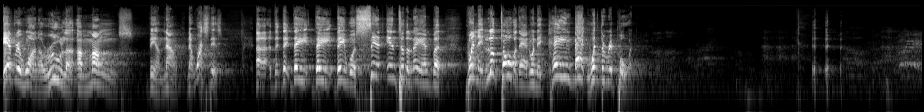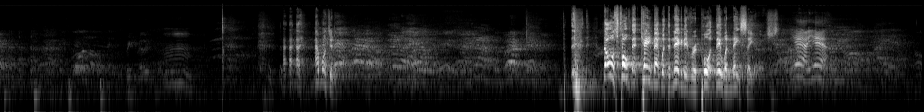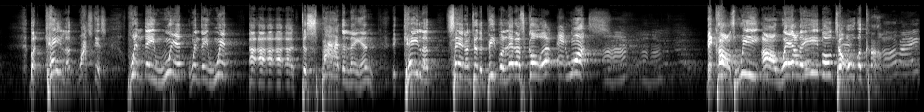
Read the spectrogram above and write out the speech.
everyone, a ruler amongst them. Now, now watch this. Uh, they, they, they, they were sent into the land, but when they looked over there and when they came back with the report, I, I, I want you to. Those those folk that came back with the negative report, they were naysayers. Yeah, yeah. But Caleb, watch this. When they went, when they went uh, uh, uh, uh, uh to spy the land, Caleb said unto the people, Let us go up at once. Uh-huh, uh-huh. Because we are well able to overcome. Right.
